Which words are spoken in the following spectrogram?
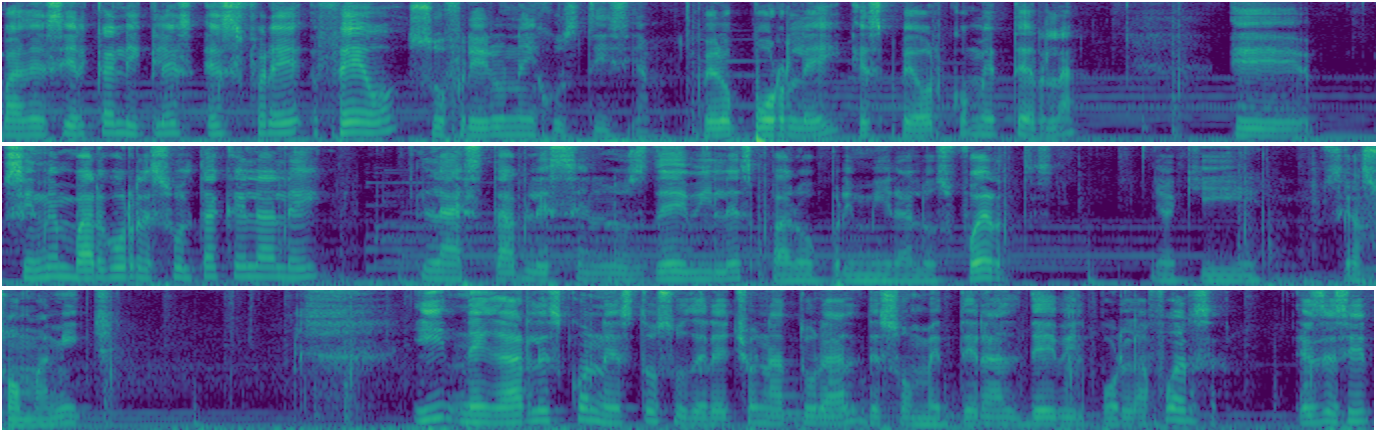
va a decir Calicles, es feo sufrir una injusticia, pero por ley es peor cometerla. Eh, sin embargo, resulta que la ley la establecen los débiles para oprimir a los fuertes. Y aquí se asoma Nietzsche y negarles con esto su derecho natural de someter al débil por la fuerza. Es decir,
